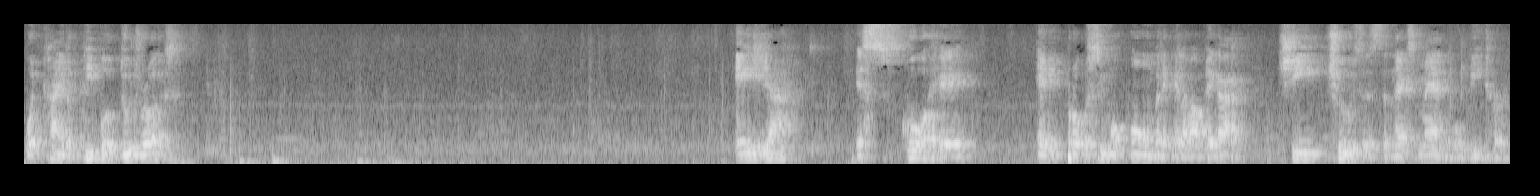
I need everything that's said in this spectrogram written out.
what kind of people do drugs? ella escoge el próximo hombre que la va a pegar. She chooses the next man that will beat her.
